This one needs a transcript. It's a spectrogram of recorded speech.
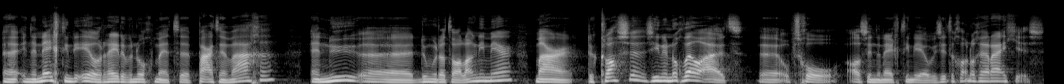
eh, in de 19e eeuw reden we nog met eh, paard en wagen... En nu eh, doen we dat al lang niet meer. Maar de klassen zien er nog wel uit eh, op school als in de 19e eeuw. We zitten gewoon nog in rijtjes.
